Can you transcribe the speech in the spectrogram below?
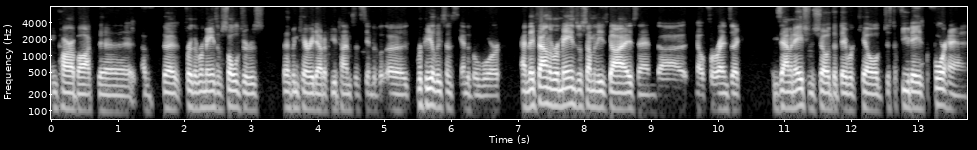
in Karabakh, the the for the remains of soldiers that have been carried out a few times since the end of the, uh, repeatedly since the end of the war. And they found the remains of some of these guys, and uh, you know, forensic examination showed that they were killed just a few days beforehand.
